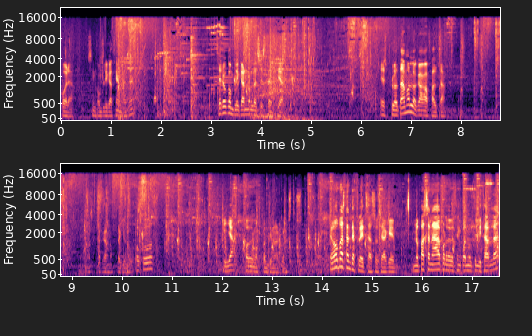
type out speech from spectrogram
Fuera, sin complicaciones, ¿eh? Cero complicarnos la existencia. Explotamos lo que haga falta. Vamos a cargarnos por aquí unos pocos. Y ya podemos continuar con estos. Tengo bastantes flechas, o sea que no pasa nada por de vez en cuando utilizarlas.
